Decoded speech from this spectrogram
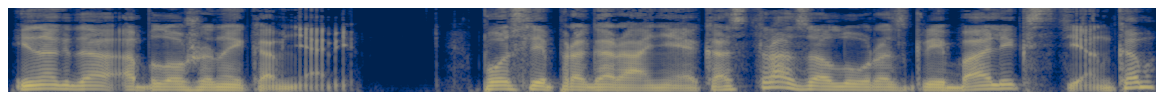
иногда обложенной камнями. После прогорания костра залу разгребали к стенкам,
